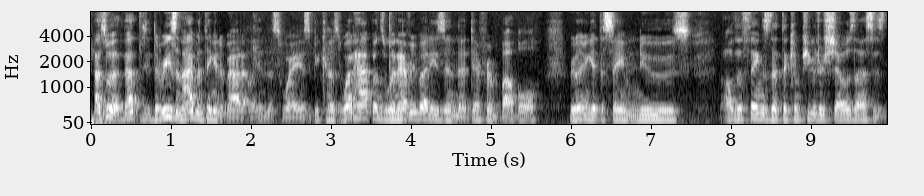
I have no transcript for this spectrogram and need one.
that's what that the reason I've been thinking about it in this way is because what happens when everybody's in a different bubble? We don't even get the same news. All the things that the computer shows us is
